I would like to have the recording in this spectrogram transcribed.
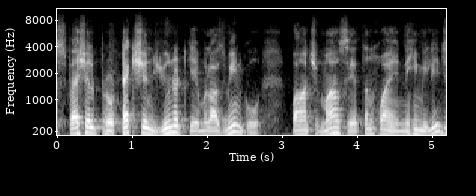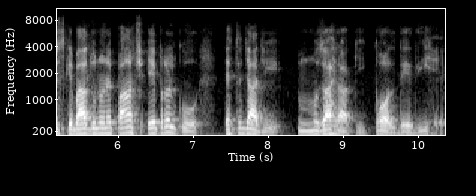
special protection unit के मुलाजमीन को पाँच माह से तनख्वाहें नहीं मिली, जिसके बाद उन्होंने पाँच अप्रैल को एहतजाजी मुजाहरा की कॉल दे दी है।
